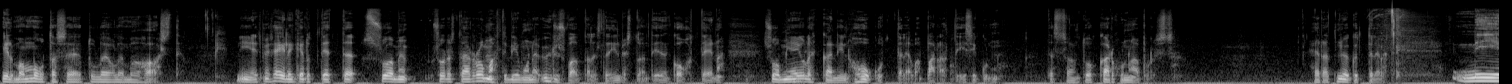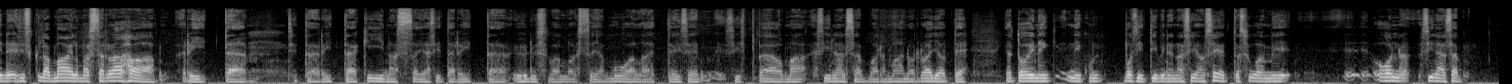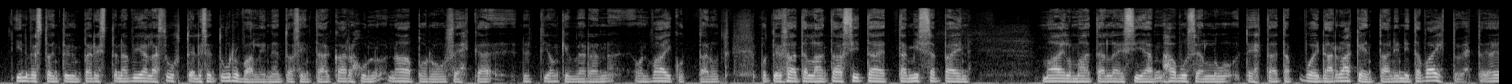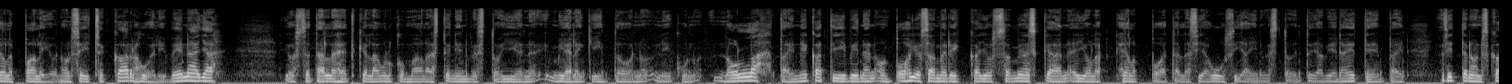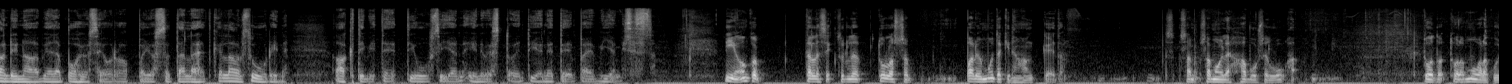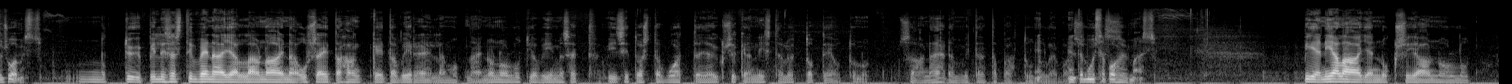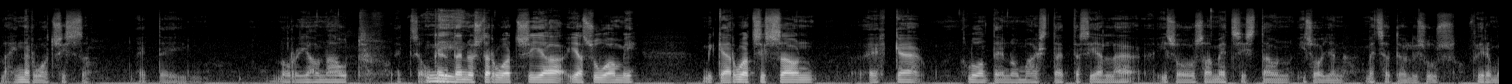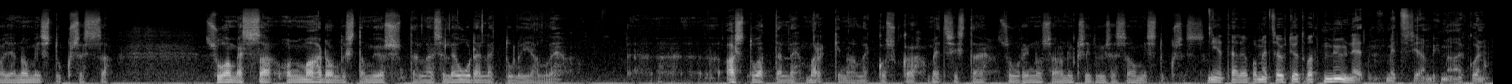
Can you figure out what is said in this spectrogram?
ilman muuta se tulee olemaan haaste. Niin, esimerkiksi eilen kerrottiin, että Suomi suorastaan romahti viime vuonna yhdysvaltalaisten investointien kohteena. Suomi ei olekaan niin houkutteleva paratiisi kuin tässä on tuo karhu naapurissa. Herrat nyökyttelevät. Niin, siis kyllä maailmassa rahaa riittää. Sitä riittää Kiinassa ja sitä riittää Yhdysvalloissa ja muualla, ettei se siis pääoma sinänsä varmaan on rajoite. Ja toinen niin kuin positiivinen asia on se, että Suomi on sinänsä investointiympäristönä vielä suhteellisen turvallinen. Tosin tämä karhun naapuruus ehkä nyt jonkin verran on vaikuttanut. Mutta jos ajatellaan taas sitä, että missä päin maailmaa tällaisia havusellutehtaita voidaan rakentaa, niin niitä vaihtoehtoja ei ole paljon. On se itse karhu eli Venäjä – jossa tällä hetkellä ulkomaalaisten investoijien mielenkiinto on niin kuin nolla tai negatiivinen, on Pohjois-Amerikka, jossa myöskään ei ole helppoa tällaisia uusia investointeja viedä eteenpäin. Ja sitten on Skandinaavia ja Pohjois-Eurooppa, jossa tällä hetkellä on suurin aktiviteetti uusien investointien eteenpäin viemisessä. Niin, onko tällä sektorilla tulossa paljon muitakin hankkeita samoille havuselu tuota, tuolla muualla kuin Suomessa? No, tyypillisesti Venäjällä on aina useita hankkeita vireillä, mutta näin on ollut jo viimeiset 15 vuotta ja yksikään niistä ei ole toteutunut. Saa nähdä, mitä tapahtuu tulevaisuudessa. Entä muissa Pohjoismaissa? Pieniä laajennuksia on ollut lähinnä Ruotsissa. Ettei Norja on out. Että se on niin. käytännössä Ruotsi ja, ja Suomi, mikä Ruotsissa on ehkä luonteenomaista, että siellä iso osa metsistä on isojen metsäteollisuusfirmojen omistuksessa. Suomessa on mahdollista myös tällaiselle uudelle tulijalle äh, astua tälle markkinalle, koska metsistä suurin osa on yksityisessä omistuksessa. Niin, ja täällä jopa metsäyhtiöt ovat myyneet metsiään viime aikoina.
